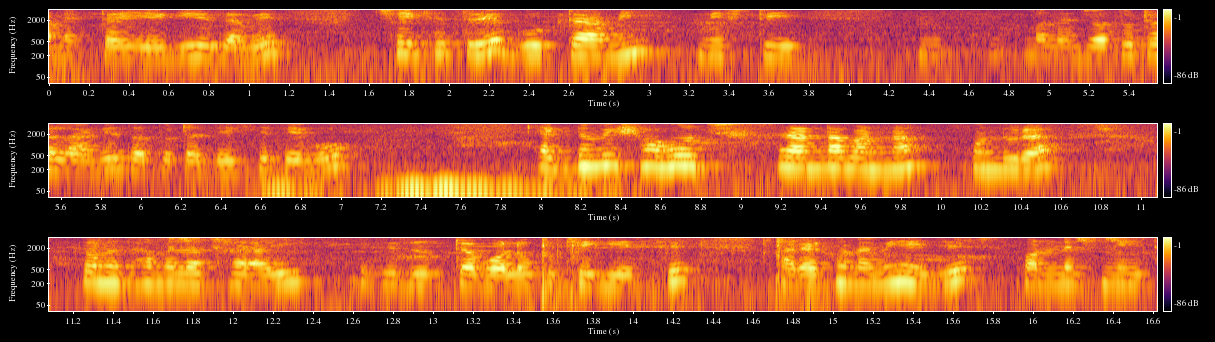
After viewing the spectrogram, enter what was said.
অনেকটাই এগিয়ে যাবে। সেই ক্ষেত্রে গুড়টা আমি মিষ্টি মানে যতটা লাগে ততটা দেখে দেব। একদমই সহজ রান্না বান্না বন্ধুরা। কোনো ঝামেলা ছাড়াই এই যে দুধটা বলক উঠে গিয়েছে। আর এখন আমি এই যে কন্ডেন্স মিল্ক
